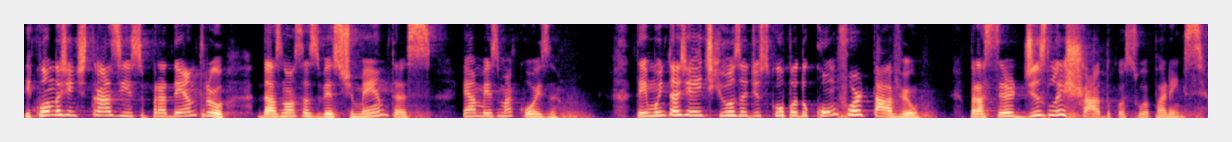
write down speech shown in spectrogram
E quando a gente traz isso para dentro das nossas vestimentas, é a mesma coisa. Tem muita gente que usa a desculpa do confortável para ser desleixado com a sua aparência.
